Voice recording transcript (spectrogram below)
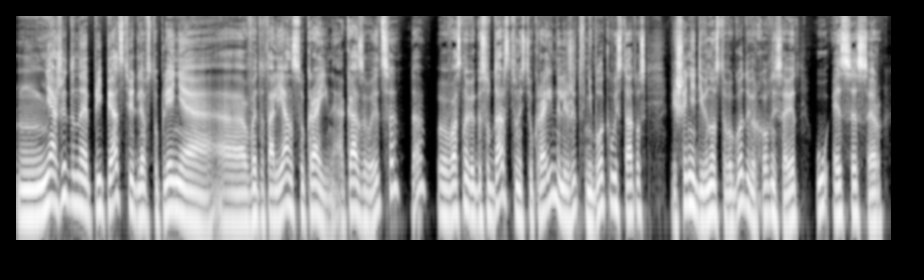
неожиданное препятствие для вступления э, в этот альянс Украины. Оказывается, да, в основе государственности Украины лежит внеблоковый статус. Решение 90-го года Верховный Совет УССР –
